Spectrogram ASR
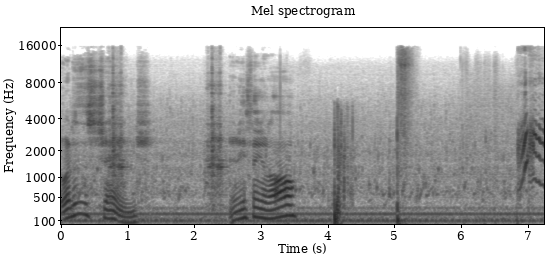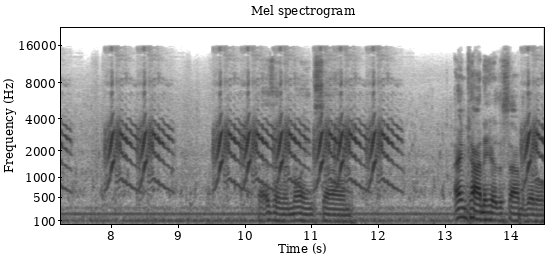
What does this change? Anything at all? That is an annoying sound. I can kind of hear the sound a little.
